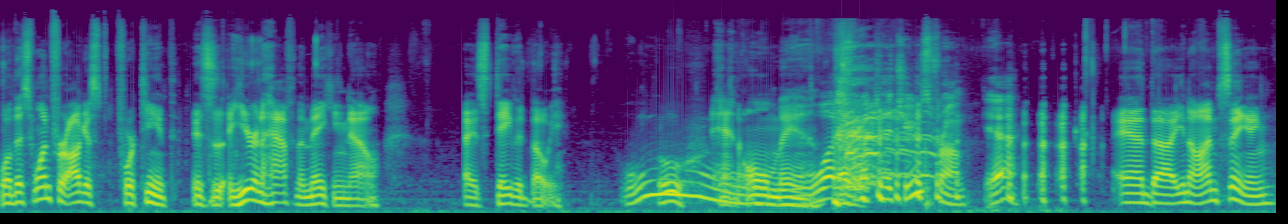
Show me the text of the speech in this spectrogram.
Well, this one for August fourteenth is a year and a half in the making now. It's David Bowie. Ooh, and oh man, What a selection to choose from. Yeah. and uh, you know I'm singing.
